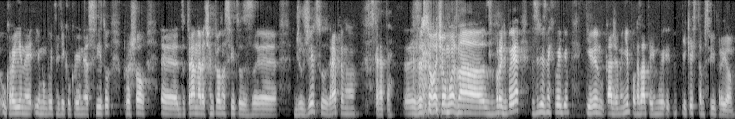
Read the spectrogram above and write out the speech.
України і, мабуть, не тільки України, а світу. Прийшов е, до тренера чемпіона світу з джиу-джитсу, з греплінгу, З карате. з всього, чого можна з боротьби з різних видів. І він каже мені показати йому якийсь там свій прийом.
